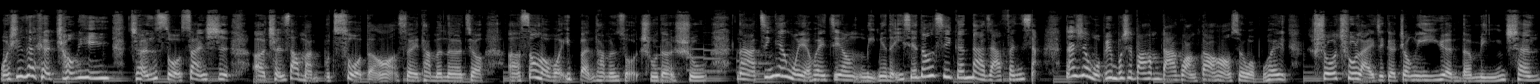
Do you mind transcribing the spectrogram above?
我是那个中医诊所，算是呃成效蛮不错的哦，所以他们呢就呃送了我一本他们所出的书。那今天我也会借用里面的一些东西跟大家分享，但是我并不是帮他们打广告哈，所以我不会说出来这个中医院的名称，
